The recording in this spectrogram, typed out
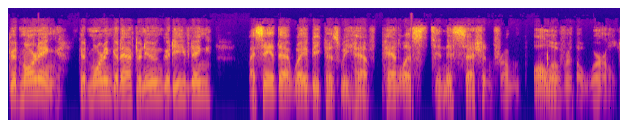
Good morning. Good morning, good afternoon, good evening. I say it that way because we have panelists in this session from all over the world,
